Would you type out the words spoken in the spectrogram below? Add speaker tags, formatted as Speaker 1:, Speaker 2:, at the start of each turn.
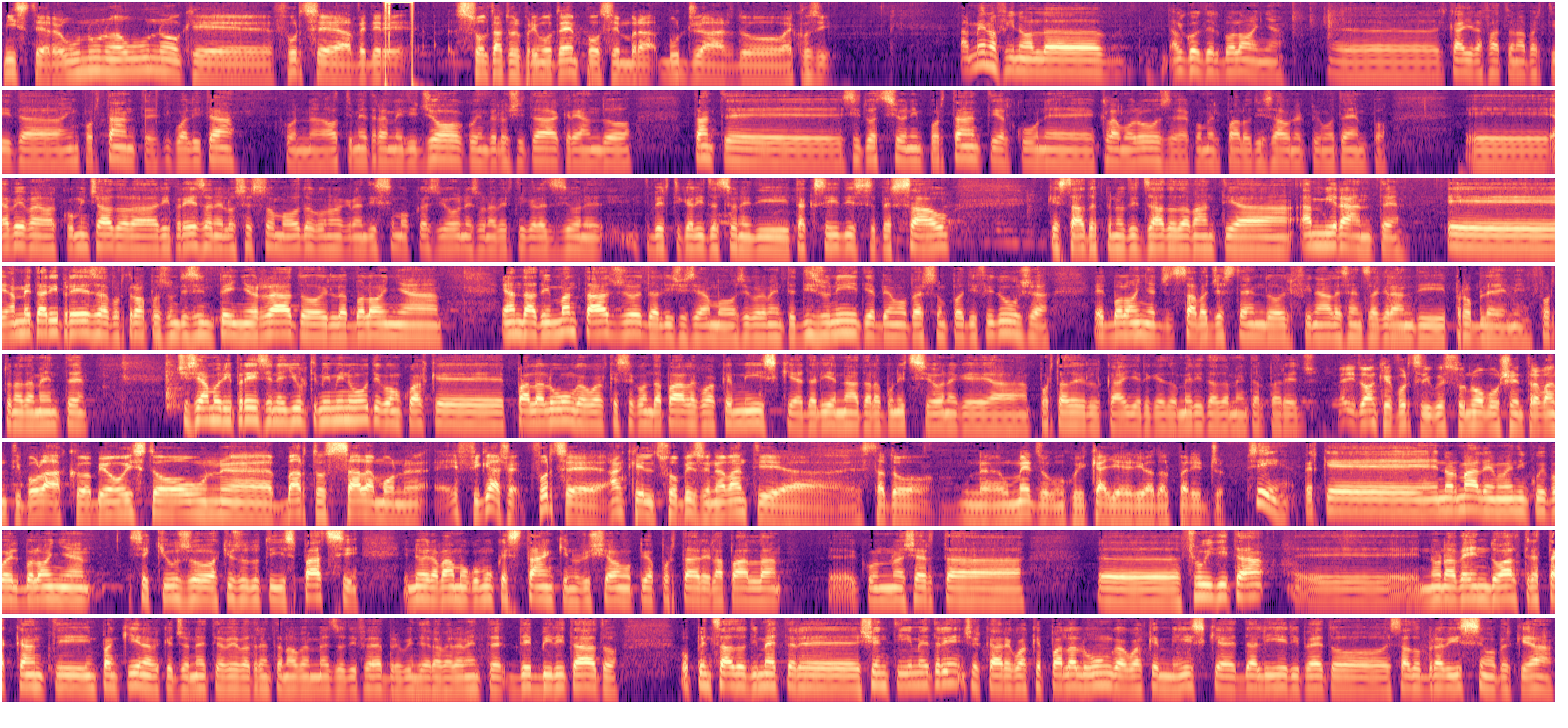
Speaker 1: Mister, un 1-1 che forse a vedere soltanto il primo tempo sembra bugiardo, è così?
Speaker 2: Almeno fino al, al gol del Bologna. Eh, il Cagliari ha fatto una partita importante, di qualità, con ottime trame di gioco, in velocità, creando tante situazioni importanti, alcune clamorose come il palo di Sau nel primo tempo. E aveva cominciato la ripresa nello stesso modo con una grandissima occasione su una verticalizzazione, di Taxidis per Sau che è stato ipnotizzato davanti a, a Mirante e a metà ripresa purtroppo su un disimpegno errato il Bologna è andato in vantaggio e da lì ci siamo sicuramente disuniti, abbiamo perso un po' di fiducia e il Bologna stava gestendo il finale senza grandi problemi. Fortunatamente ci siamo ripresi negli ultimi minuti con qualche palla lunga, qualche seconda palla, qualche mischia da lì è nata la punizione che ha portato il Cagliari, credo, meritatamente al pareggio.
Speaker 1: Merito anche forse di questo nuovo centravanti polacco, abbiamo visto un eh, Bartos Salamon efficace, forse anche il suo peso in avanti è stato un, un mezzo con cui il Cagliari è arrivato al pareggio.
Speaker 2: Sì, perché è normale nel momento in cui poi il Bologna si è chiuso, ha chiuso tutti gli spazi e noi eravamo comunque stanchi, non riuscivamo più a portare la palla eh, con una certa eh, fluidità, eh, non avendo altri attaccanti in panchina perché Giannetti aveva 39,5 di febbre, quindi era veramente debilitato. Ho pensato di mettere centimetri, cercare qualche palla lunga, qualche mischia e da lì, ripeto, è stato bravissimo perché ha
